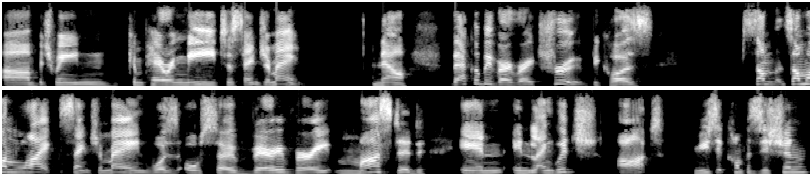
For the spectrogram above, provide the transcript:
um, between comparing me to Saint Germain. Now, that could be very, very true because some someone like Saint Germain was also very, very mastered in in language, art, music composition.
